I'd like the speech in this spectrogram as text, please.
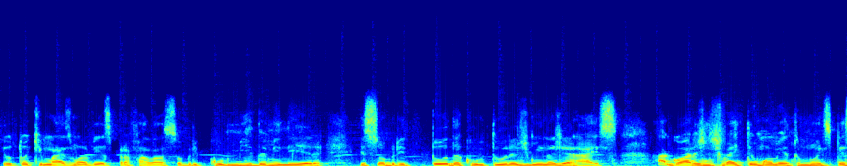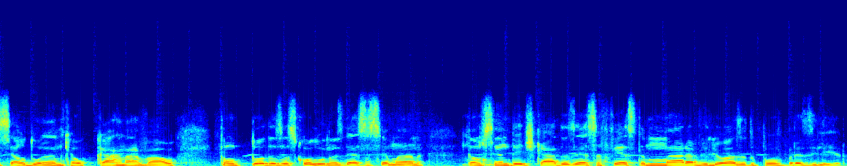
Eu tô aqui mais uma vez para falar sobre comida mineira e sobre toda a cultura de Minas Gerais. Agora a gente vai ter um momento muito especial do ano, que é o Carnaval. Então todas as colunas dessa semana estão sendo dedicadas a essa festa maravilhosa do povo brasileiro.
